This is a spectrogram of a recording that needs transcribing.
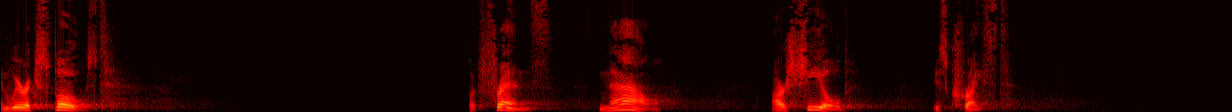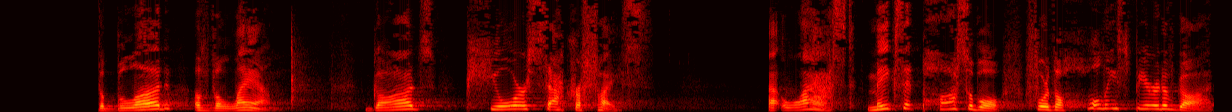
And we're exposed. But friends, now our shield is Christ. The blood of the Lamb, God's pure sacrifice, at last makes it possible for the Holy Spirit of God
